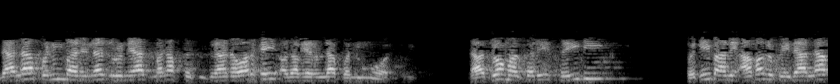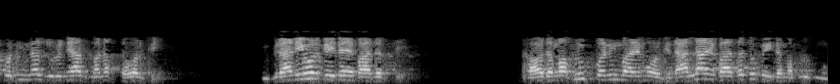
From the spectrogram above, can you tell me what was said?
اذا الله په نوم باندې نظر او نیاز منافق سترانه ورکړي او د غیر الله په نوم ورکړي دا دوه مسلې صحیح دي په دې باندې عمل وکړي دا الله په نوم نظر او نیاز منافق ورکړي ګرانی ورکړي د عبادت دی او د مخلوق په نوم باندې مو چې د الله عبادت کوي د مخلوق مو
